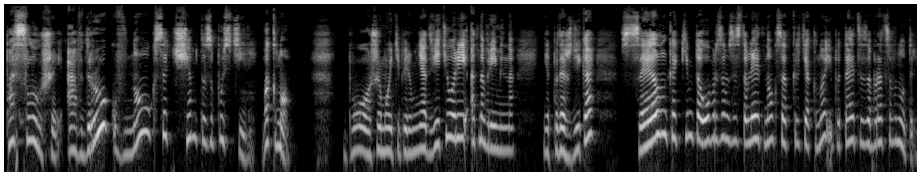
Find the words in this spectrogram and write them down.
Послушай, а вдруг в Ноукса чем-то запустили? В окно? Боже мой, теперь у меня две теории одновременно. Нет, подожди-ка. Селн каким-то образом заставляет Нокса открыть окно и пытается забраться внутрь.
